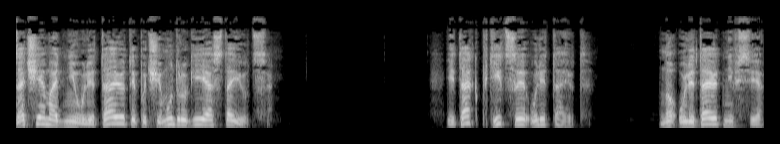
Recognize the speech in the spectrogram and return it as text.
Зачем одни улетают и почему другие остаются? Итак, птицы улетают. Но улетают не все.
